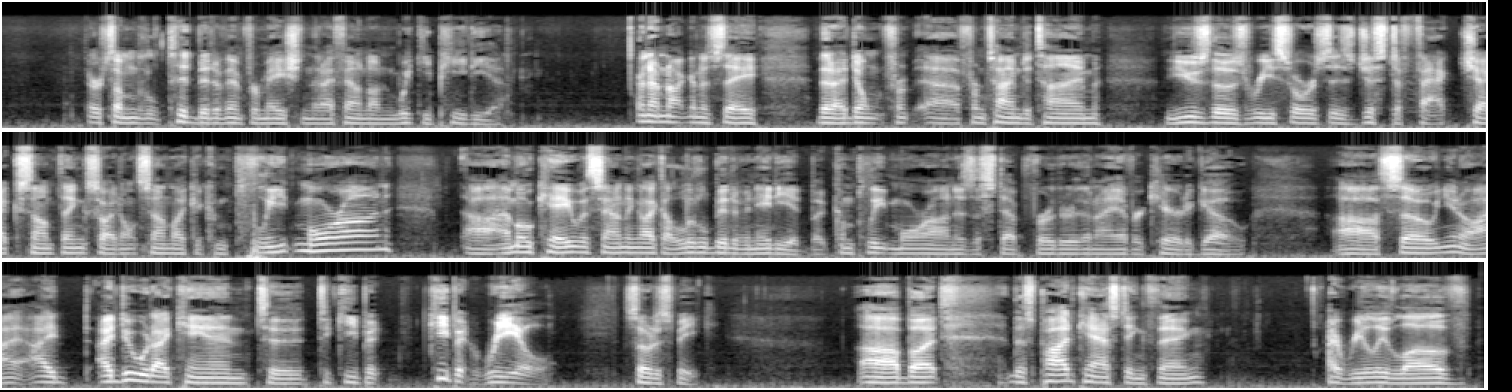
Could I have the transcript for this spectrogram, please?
or some little tidbit of information that I found on Wikipedia. And I'm not going to say that I don't from uh, from time to time use those resources just to fact check something so I don't sound like a complete moron. Uh, I'm okay with sounding like a little bit of an idiot, but complete moron is a step further than I ever care to go. Uh, so you know, I, I I do what I can to to keep it keep it real, so to speak. Uh, but this podcasting thing, I really love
